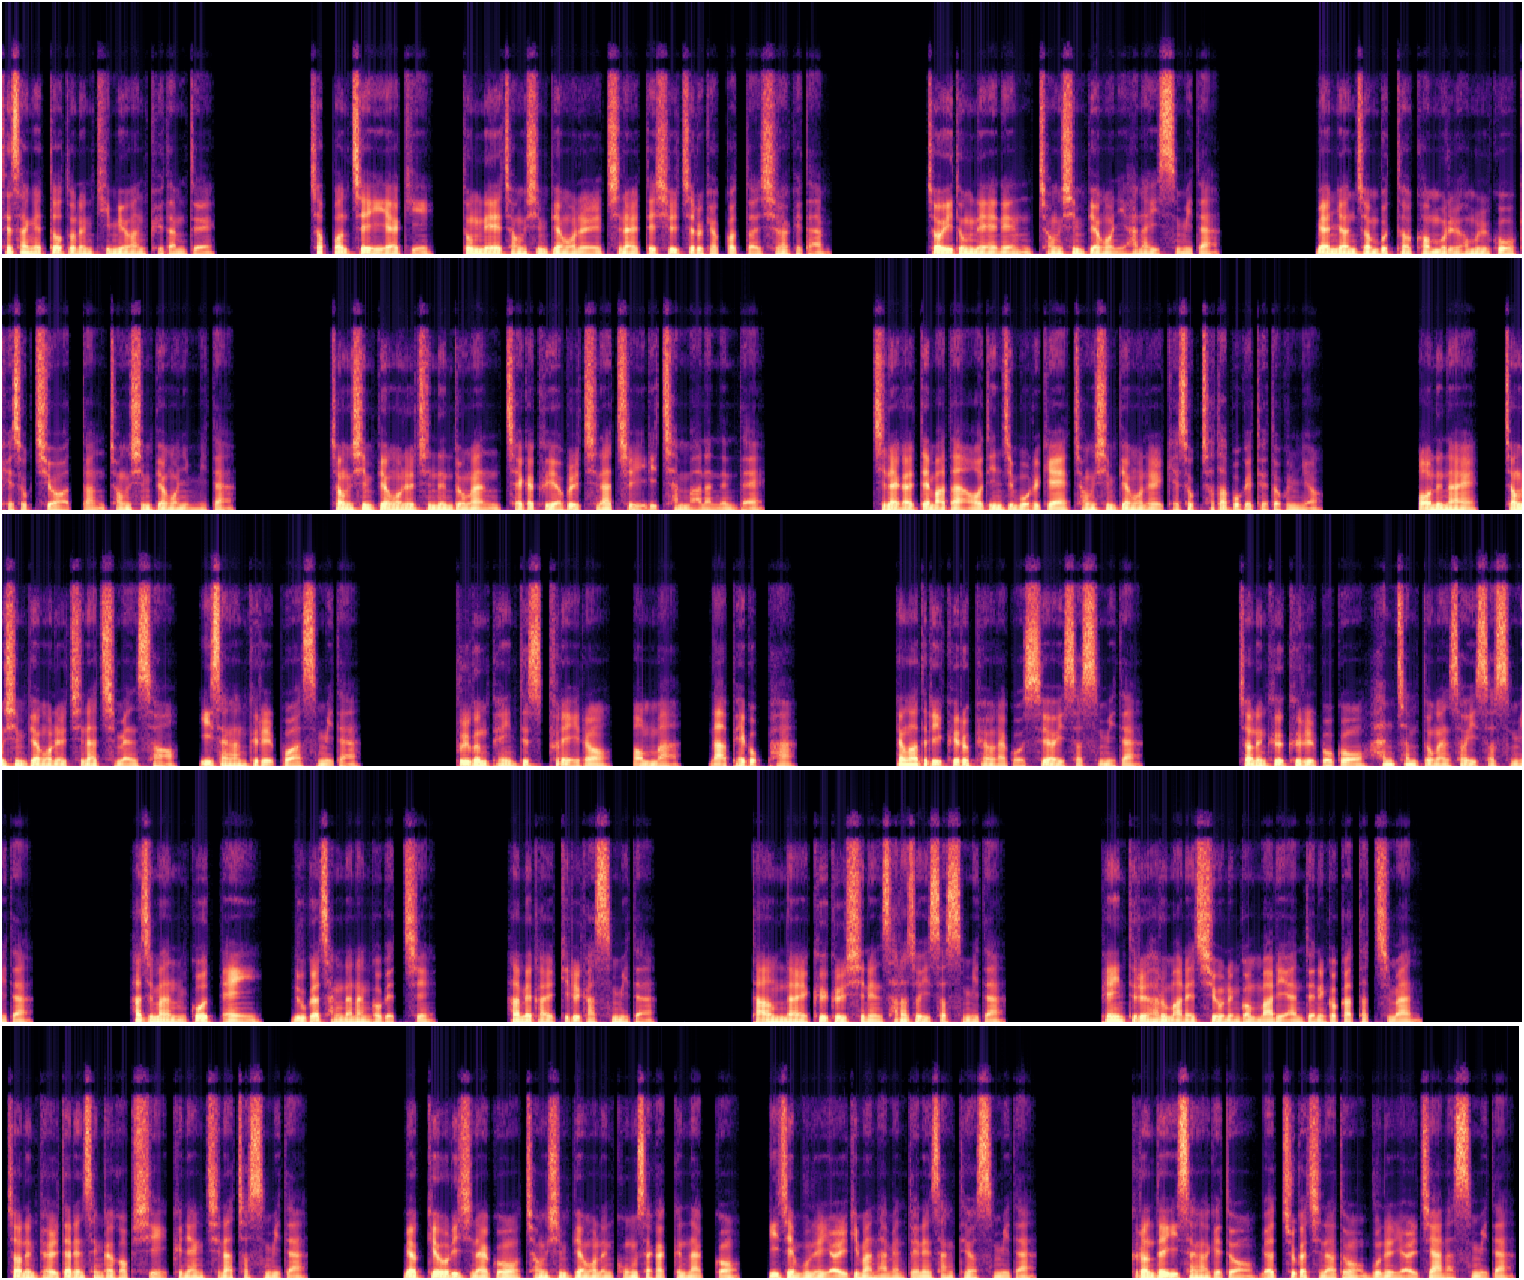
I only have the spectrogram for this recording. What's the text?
세상에 떠도는 기묘한 괴담들. 첫 번째 이야기, 동네의 정신병원을 지날 때 실제로 겪었던 실화괴담. 저희 동네에는 정신병원이 하나 있습니다. 몇 년 전부터 건물을 허물고 계속 지어왔던 정신병원입니다. 정신병원을 짓는 동안 제가 그 옆을 지나칠 일이 참 많았는데 지나갈 때마다 어딘지 모르게 정신병원을 계속 쳐다보게 되더군요. 어느 날 정신병원을 지나치면서 이상한 글을 보았습니다. 붉은 페인트 스프레이로 엄마, 나 배고파. 형아들이 괴롭혀라고 쓰여 있었습니다. 저는 그 글을 보고 한참 동안 서 있었습니다. 하지만 곧 에이, 누가 장난한 거겠지. 하며 갈 길을 갔습니다. 다음 날 그 글씨는 사라져 있었습니다. 페인트를 하루 만에 지우는 건 말이 안 되는 것 같았지만 저는 별다른 생각 없이 그냥 지나쳤습니다. 몇 개월이 지나고 정신병원은 공사가 끝났고 이제 문을 열기만 하면 되는 상태였습니다. 그런데 이상하게도 몇 주가 지나도 문을 열지 않았습니다.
